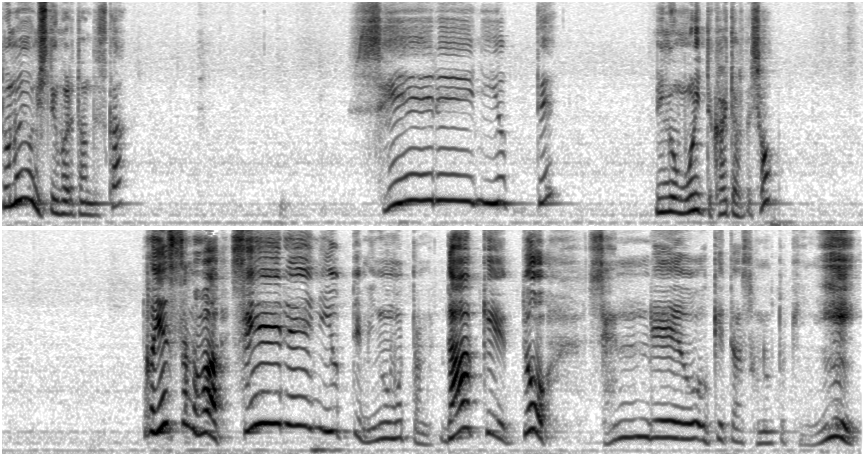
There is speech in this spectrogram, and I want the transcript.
どのようにして生まれたんですか？精霊によって身ごもりって書いてあるでしょ？だからイエス様は精霊によって身ごもったんだ。だけど洗礼を受けたその時に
